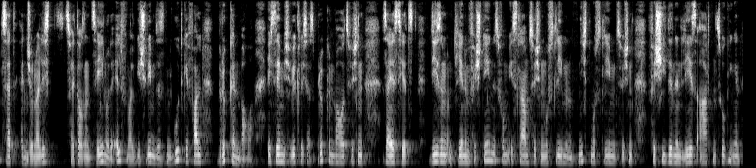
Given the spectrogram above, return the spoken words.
das hat ein Journalist 2010 oder 11 mal geschrieben, das hat mir gut gefallen, Brückenbauer. Ich sehe mich wirklich als Brückenbauer zwischen, sei es jetzt diesem und jenem Verständnis vom Islam, zwischen Muslimen und Nicht-Muslimen, zwischen verschiedenen Lesarten, Zugängen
